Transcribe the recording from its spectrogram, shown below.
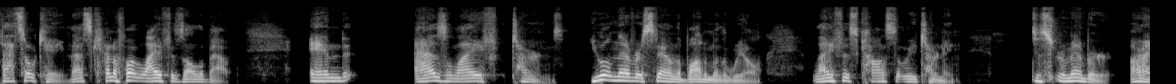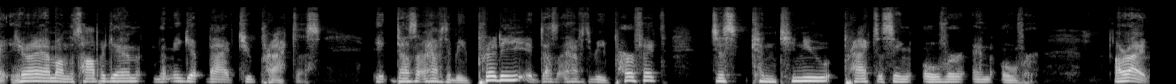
that's okay that's kind of what life is all about and as life turns you will never stay on the bottom of the wheel Life is constantly turning. Just remember, all right, here I am on the top again. Let me get back to practice. It doesn't have to be pretty, it doesn't have to be perfect. Just continue practicing over and over. All right,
